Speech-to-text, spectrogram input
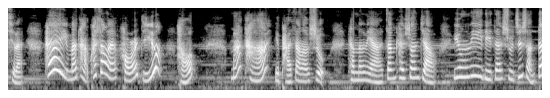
起来。嘿，玛塔，快上来，好玩极了。好。玛塔也爬上了树，他们俩张开双脚，用力地在树枝上蹬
